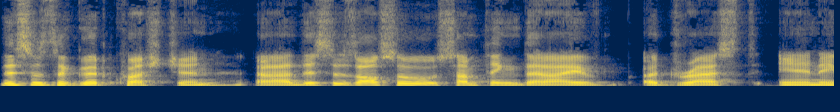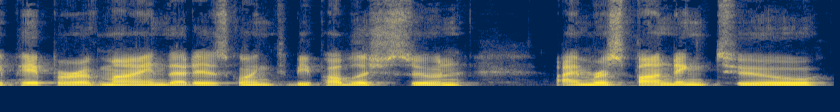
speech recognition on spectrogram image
This is a good question. Uh, this is also something that I've addressed in a paper of mine that is going to be published soon. I'm responding to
